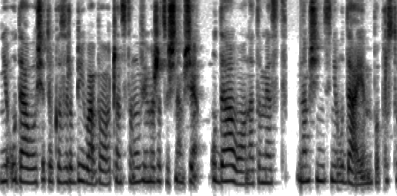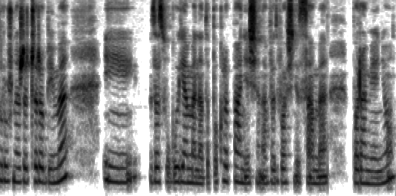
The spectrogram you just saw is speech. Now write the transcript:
nie udało się, tylko zrobiła, bo często mówimy, że coś nam się udało, natomiast nam się nic nie udaje. My po prostu różne rzeczy robimy i zasługujemy na to poklepanie się nawet właśnie same po ramieniu.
